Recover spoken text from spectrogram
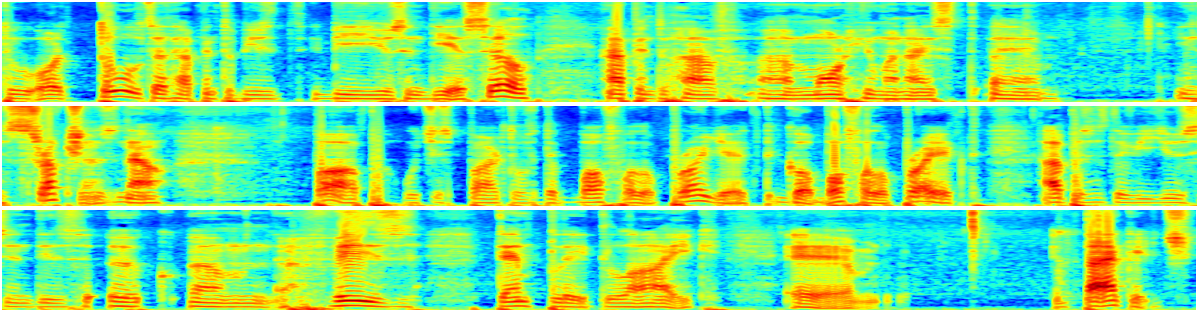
to or tools that happen to be, be using DSL happen to have uh, more humanized um, instructions. Now POP, which is part of the Buffalo project, Go Buffalo project, happens to be using this uh, um, Fizz template-like um, package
